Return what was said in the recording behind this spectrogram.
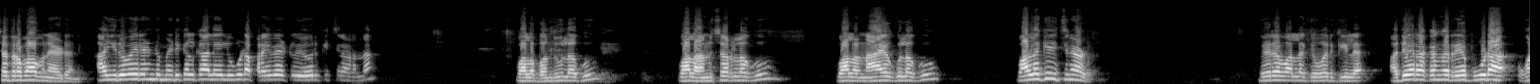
చంద్రబాబు నాయుడు అని. ఆ ఇరవై రెండు మెడికల్ కాలేజీలు కూడా ప్రైవేటు ఎవరికి ఇచ్చినాడన్నా? వాళ్ళ బంధువులకు వాళ్ళ అనుచరులకు వాళ్ళ నాయకులకు వాళ్ళకే ఇచ్చినాడు. వేరే వాళ్ళకి ఎవరికి లే అదే రకంగా రేపు కూడా ఒక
